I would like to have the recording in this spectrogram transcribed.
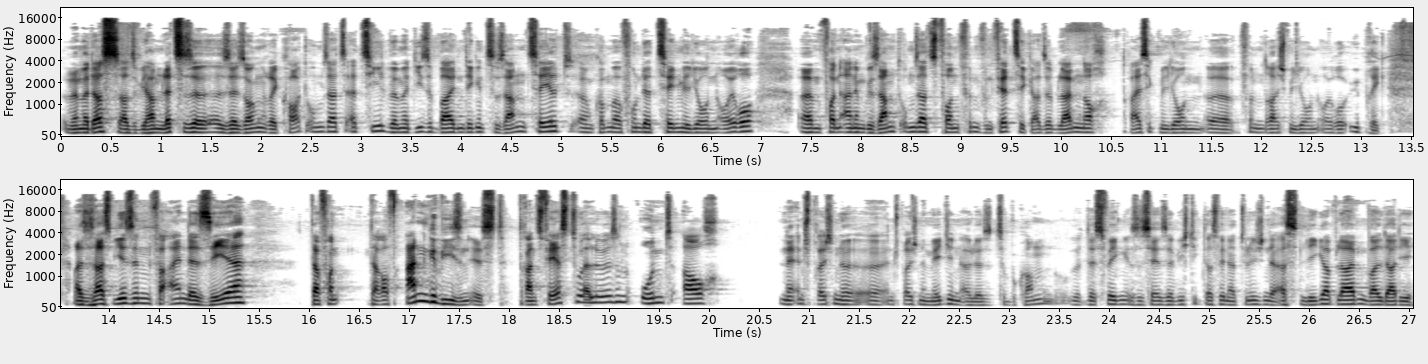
wenn wir das, also wir haben letzte Saison Rekordumsatz erzielt. Wenn man diese beiden Dinge zusammenzählt, äh, kommen wir auf 110 Millionen Euro. Ähm, von einem Gesamtumsatz von 45. Also bleiben noch 30 Millionen, äh, 35 Millionen Euro übrig. Also das heißt, wir sind ein Verein, der sehr davon, darauf angewiesen ist, Transfers zu erlösen und auch eine entsprechende, äh, entsprechende Medienerlöse zu bekommen. Deswegen ist es sehr, sehr wichtig, dass wir natürlich in der ersten Liga bleiben, weil da die,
